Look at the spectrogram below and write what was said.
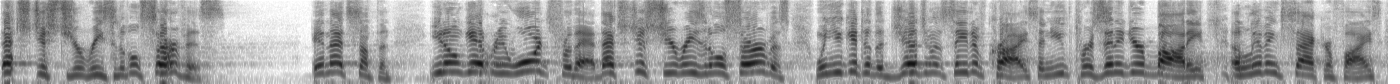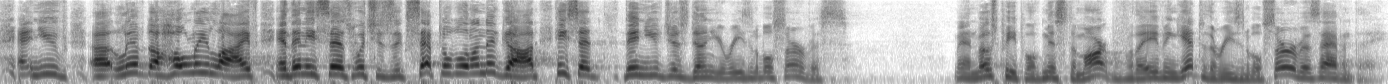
that's just your reasonable service. Isn't that something? You don't get rewards for that. That's just your reasonable service. When you get to the judgment seat of Christ and you've presented your body a living sacrifice and you've uh, lived a holy life, and then he says, which is acceptable unto God, he said, then you've just done your reasonable service. Man, most people have missed the mark before they even get to the reasonable service, haven't they?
